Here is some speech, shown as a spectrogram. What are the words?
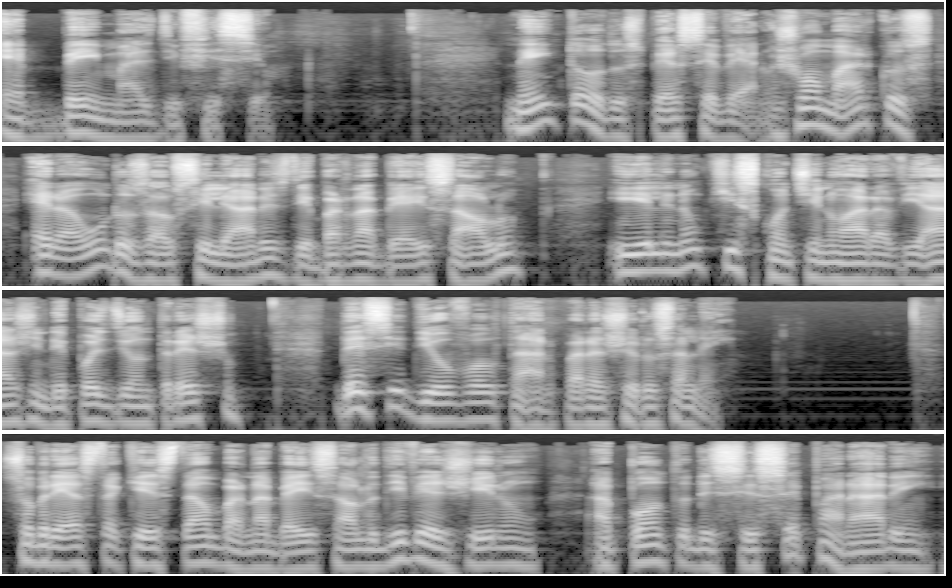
é bem mais difícil. Nem todos perseveram. João Marcos era um dos auxiliares de Barnabé e Saulo, e ele não quis continuar a viagem depois de um trecho, decidiu voltar para Jerusalém. Sobre esta questão, Barnabé e Saulo divergiram a ponto de se separarem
